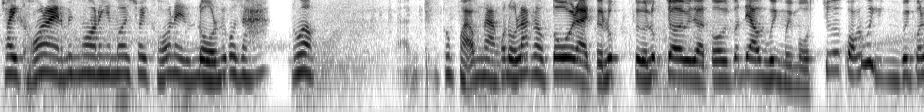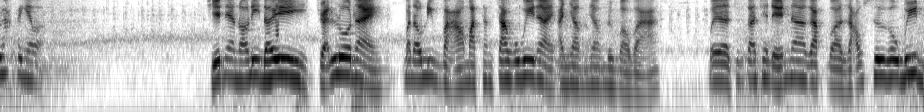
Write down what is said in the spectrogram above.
xoay khó này nó mới ngon anh em ơi, Xoay khó này đồ nó mới có giá, Đúng không? Không phải ông nào có đồ lắc đâu. Tôi này từ lúc từ lúc chơi bây giờ tôi vẫn đeo Win 11 Chưa có cái Win, win có lắc anh em ạ. Chiến em nó đi đây Choán luôn này. Bắt đầu đi vào mặt thằng trao Gobin này. À nhầm nhầm đừng bảo vả. Bây giờ chúng ta sẽ đến à, gặp à, giáo sư Gobin.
